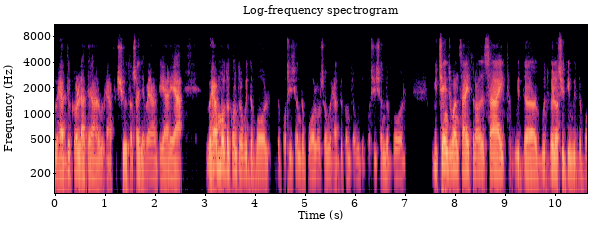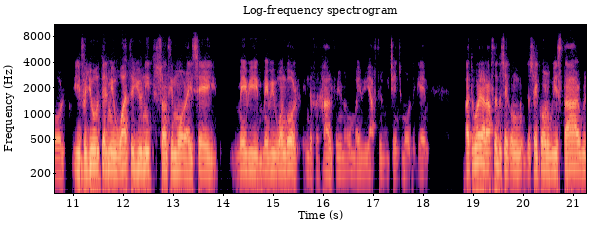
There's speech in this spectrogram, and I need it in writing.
we have the collateral, we have shoot outside the penalty area. We have more to control with the ball, the position of the ball. Also, we have the control with the position of the ball. We change one side to another side with the good velocity with the ball. If you tell me what you need something more, I say maybe maybe one goal in the first half. You know, maybe after we change more the game but well, and after the second, the second we start, we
